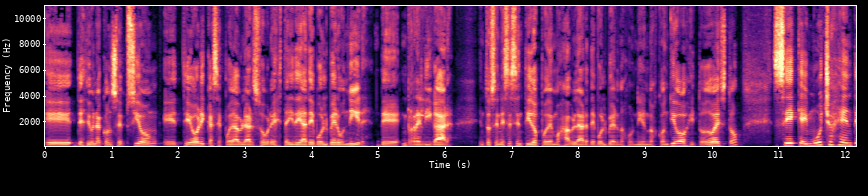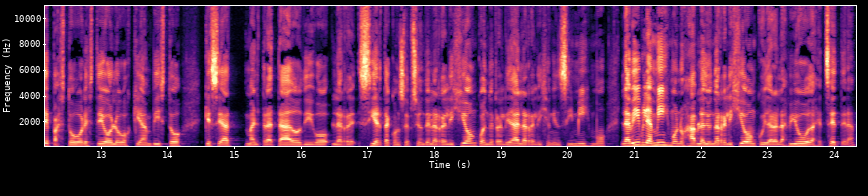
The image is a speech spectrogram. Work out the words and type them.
eh, desde una concepción eh, teórica, se puede hablar sobre esta idea de volver a unir, de religar. Entonces, en ese sentido, podemos hablar de volvernos a unirnos con Dios y todo esto. Sé que hay mucha gente, pastores, teólogos, que han visto que se ha maltratado, digo, la cierta concepción de la religión, cuando en realidad la religión en sí mismo, la Biblia mismo nos habla de una religión, cuidar a las viudas, etc.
